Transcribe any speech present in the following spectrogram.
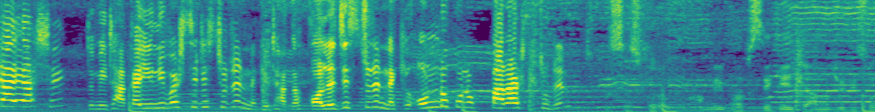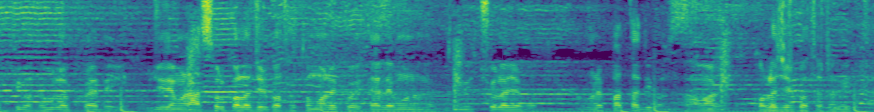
যায় আসে? তুমি ঢাকা ইউনিভার্সিটি স্টুডেন্ট নাকি ঢাকা কলেজের স্টুডেন্ট নাকি অন্য কোনো পাড়ার স্টুডেন্ট আমি ভাবছি কি যে আমি যদি সত্যি কথাগুলো কয়ে দিই যদি আমার আসল কলেজের কথা তোমার কই তাহলে মনে হয় তুমি চলে যাবে। আমার পাত্তা দিবা না। আমার কলেজের কথাটা মিথ্যা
